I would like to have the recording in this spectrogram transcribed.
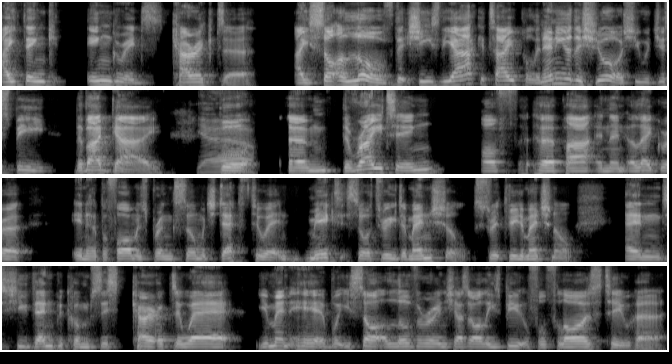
I think Ingrid's character I sort of love that she's the archetypal. In any other show, she would just be the bad guy. Yeah. But um, the writing of her part and then Allegra in her performance brings so much depth to it and makes it so three dimensional, three dimensional. And she then becomes this character where you're meant to hate her, but you sort of love her, and she has all these beautiful flaws to her.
